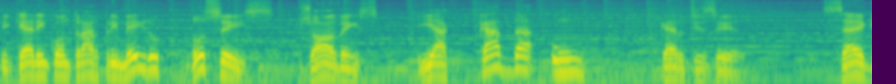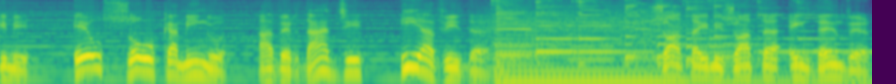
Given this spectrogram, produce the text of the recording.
E quer encontrar primeiro vocês, jovens, e a cada um quer dizer: segue-me, eu sou o caminho, a verdade e a vida. JMJ em Denver,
